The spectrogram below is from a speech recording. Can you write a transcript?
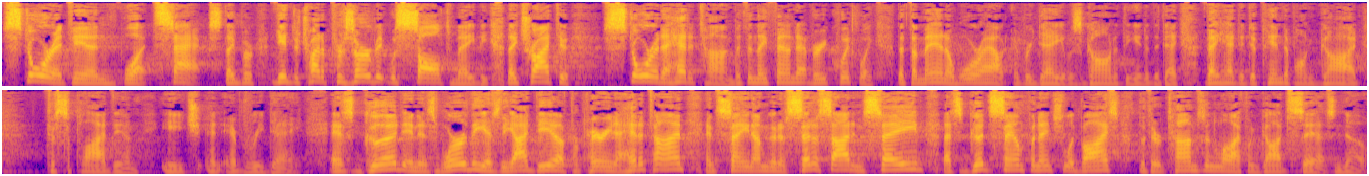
store it in what? Sacks. They began to try to preserve it with salt maybe. They tried to store it ahead of time, but then they found out very quickly that the manna wore out every day. It was gone at the end of the day. They had to depend upon God to supply them each and every day. As good and as worthy as the idea of preparing ahead of time and saying, I'm going to set aside and save, that's good, sound financial advice, but there are times in life when God says, no.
